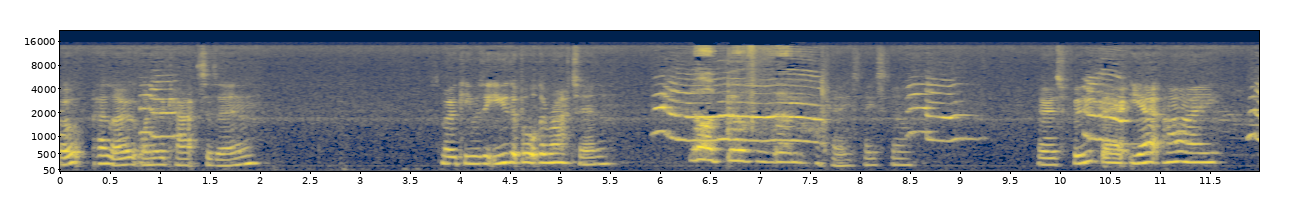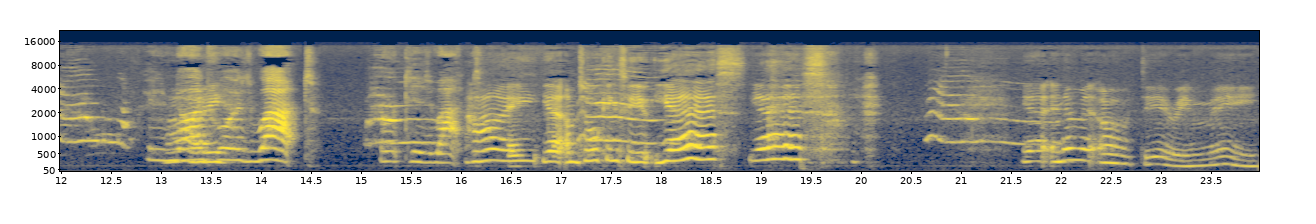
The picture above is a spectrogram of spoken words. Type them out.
Oh, hello, one of the cats is in. Smokey, was it you that brought the rat in? Not both of them. Okay, stay still. There's food there. Yeah, hi. Hi. not his rat. Not his rat. Hi. Yeah, I'm talking to you. Yes, yes. Yeah, in a minute. Oh, dearie me.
